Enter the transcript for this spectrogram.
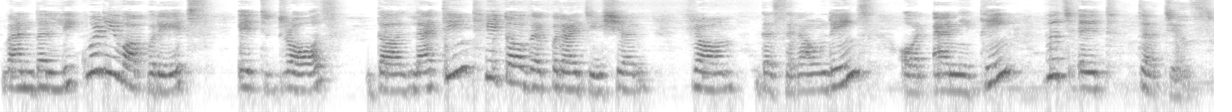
when the liquid evaporates, it draws the latent heat of vaporization from the surroundings or anything which it touches.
